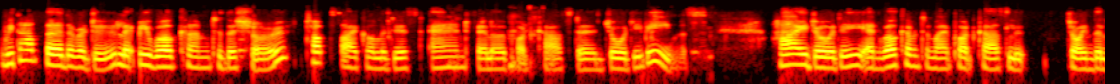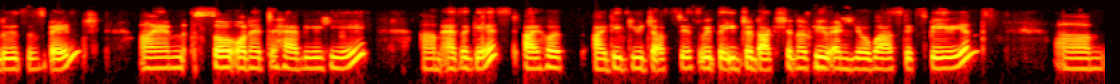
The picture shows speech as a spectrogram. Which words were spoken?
without further ado, let me welcome to the show top psychologist and fellow podcaster Georgie Beams. Hi, Georgie, and welcome to my podcast, Join the Losers Bench. I am so honored to have you here um, as a guest. I hope I did you justice with the introduction of you and your vast experience. Um,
